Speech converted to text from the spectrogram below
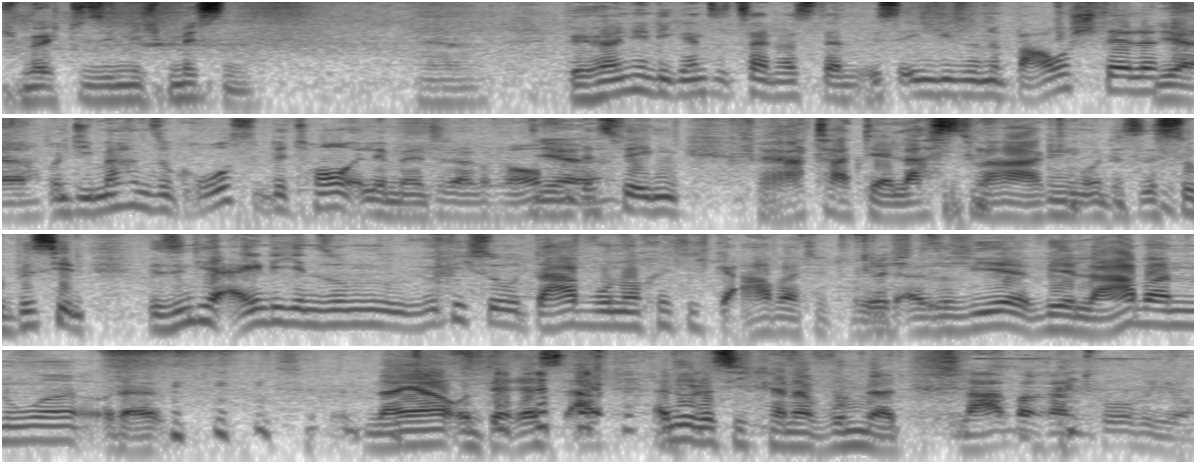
ich möchte sie nicht missen. Wir hören hier die ganze Zeit, was da ist irgendwie so eine Baustelle Ja. und die machen so große Betonelemente da drauf Ja. und deswegen rattert der Lastwagen und es ist so ein bisschen, wir sind hier eigentlich in so einem, wirklich so da, wo noch richtig gearbeitet wird. Richtig. Also wir, wir labern nur oder naja und der Rest ab, nur dass sich keiner wundert. Laboratorium.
